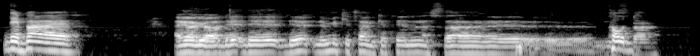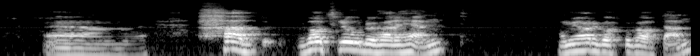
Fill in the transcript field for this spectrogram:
Det är bara... Ja, ja, ja det, det, det, det är mycket tankar till nästa... eh, Podd. nästa ehm, had, vad tror du hade hänt om jag hade gått på gatan?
